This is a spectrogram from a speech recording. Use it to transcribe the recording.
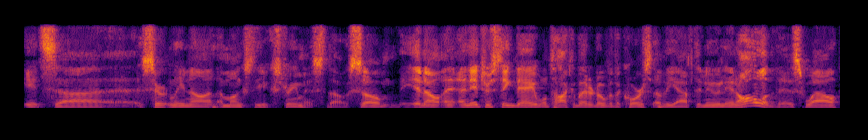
It's uh, certainly not amongst the extremists, though. So, you know, an, interesting day. We'll talk about it over the course of the afternoon. In all of this, while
